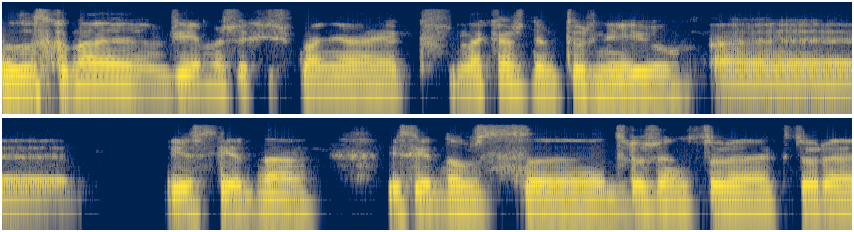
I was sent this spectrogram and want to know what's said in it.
No doskonale wiemy, że Hiszpania jak na każdym turnieju e, jest, jedna, jest jedną z e, drużyn, które, które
